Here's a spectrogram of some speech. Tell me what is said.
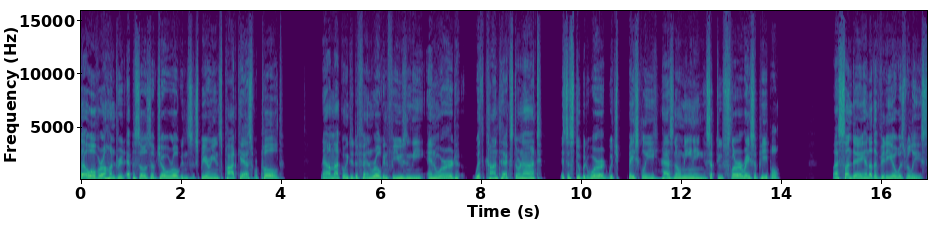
Though over a hundred episodes of Joe Rogan's Experience podcast were pulled. Now, I'm not going to defend Rogan for using the N word with context or not. It's a stupid word which basically has no meaning except to slur a race of people. Last Sunday, another video was released,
